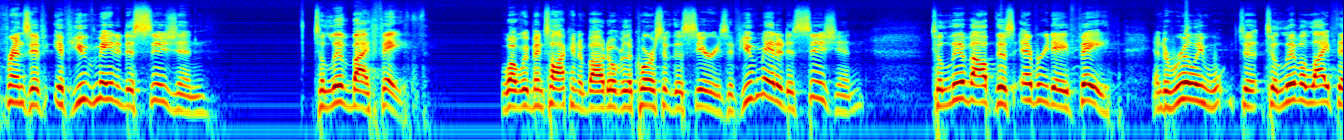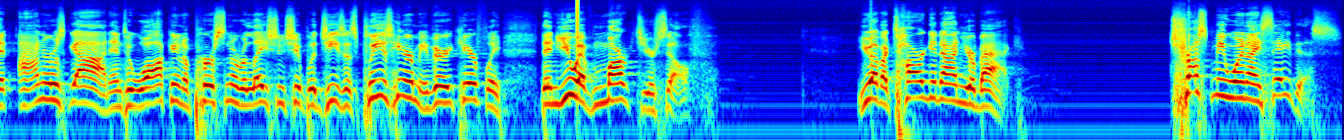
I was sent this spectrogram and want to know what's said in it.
friends, if, if you've made a decision to live by faith, what we've been talking about over the course of this series, if you've made a decision to live out this everyday faith and to really to, to live a life that honors God and to walk in a personal relationship with Jesus, please hear me very carefully, then you have marked yourself. You have a target on your back. Trust me when I say this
